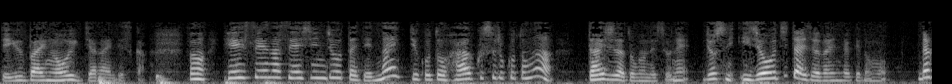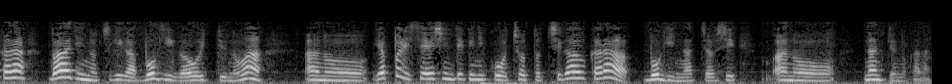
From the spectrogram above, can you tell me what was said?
ていう場合が多いじゃないですか。その平静な精神状態でないっていうことを把握することが大事だと思うんですよね。要するに異常事態じゃないんだけども。だから、バーディーの次がボギーが多いっていうのは、あのやっぱり精神的にこうちょっと違うからボギーになっちゃうし、あのなていうのかな、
